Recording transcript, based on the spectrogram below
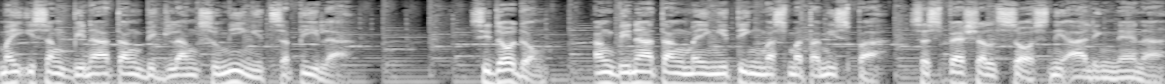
may isang binatang biglang sumingit sa pila. Si Dodong, ang binatang may ngiting mas matamis pa sa special sauce ni Aling Nena.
